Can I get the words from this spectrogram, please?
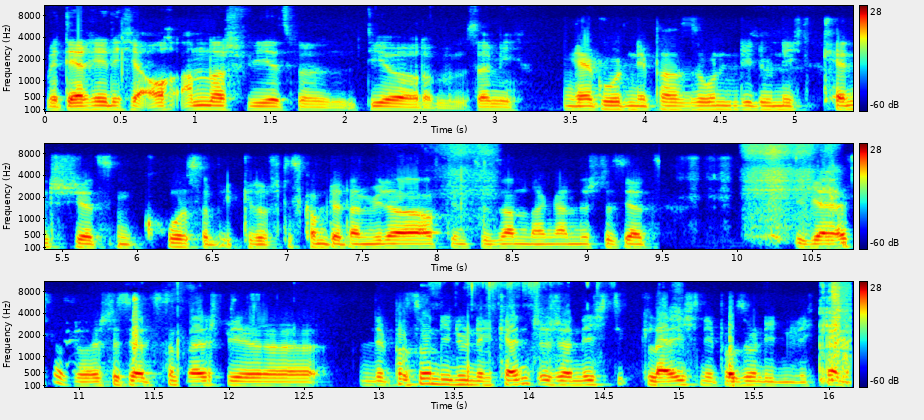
mit der rede ich ja auch anders wie jetzt mit dir oder mit Sammy. Ja gut, eine Person, die du nicht kennst, ist jetzt ein großer Begriff. Das kommt ja dann wieder auf den Zusammenhang an. Ist das jetzt, ja, ist das so? Ist das jetzt zum Beispiel eine Person, die du nicht kennst, ist ja nicht gleich eine Person, die du nicht kennst.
